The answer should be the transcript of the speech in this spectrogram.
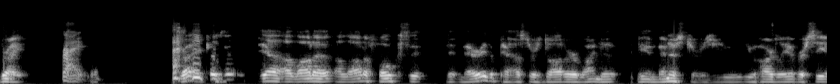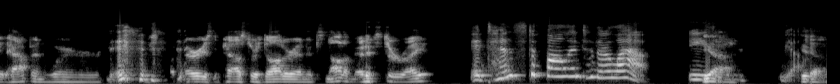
Right. Right. right. Yeah, a lot of a lot of folks that, that marry the pastor's daughter wind up being ministers. You you hardly ever see it happen where marries the pastor's daughter and it's not a minister, right? It tends to fall into their lap. Easy. Yeah. Yeah. Yeah.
